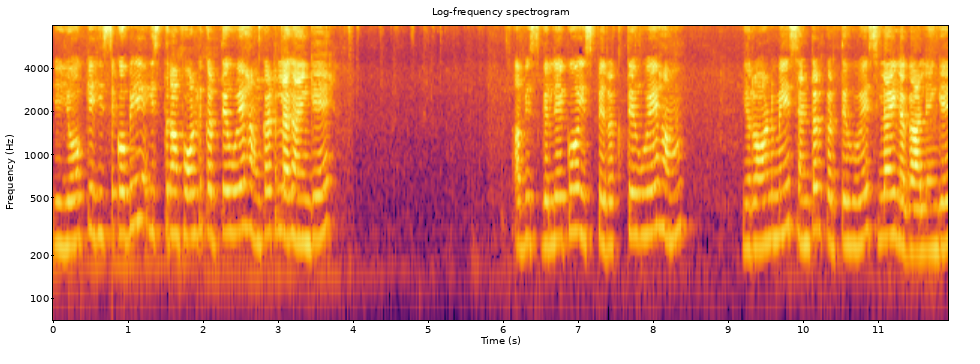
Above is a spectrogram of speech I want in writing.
ये योग के हिस्से को भी इस तरह फोल्ड करते हुए हम कट लगाएँगे। अब इस गले को इस पे रखते हुए हम ये राउंड में सेंटर करते हुए सिलाई लगा लेंगे।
